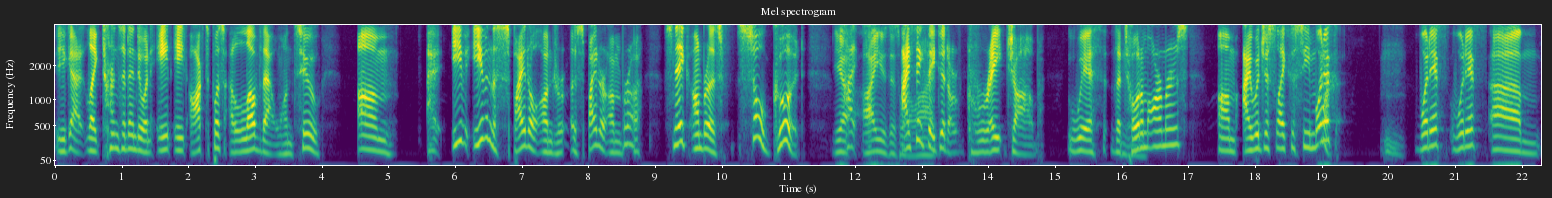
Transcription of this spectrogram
You got like turns it into an 8/8 octopus. I love that one too. Um I, even even the spider under uh, spider umbra, snake umbra is so good. Yeah, I- I, use this one. I think lot. they did a great job with the Mhm. totem armors. Um, I would just like to see more. What if what if what if um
